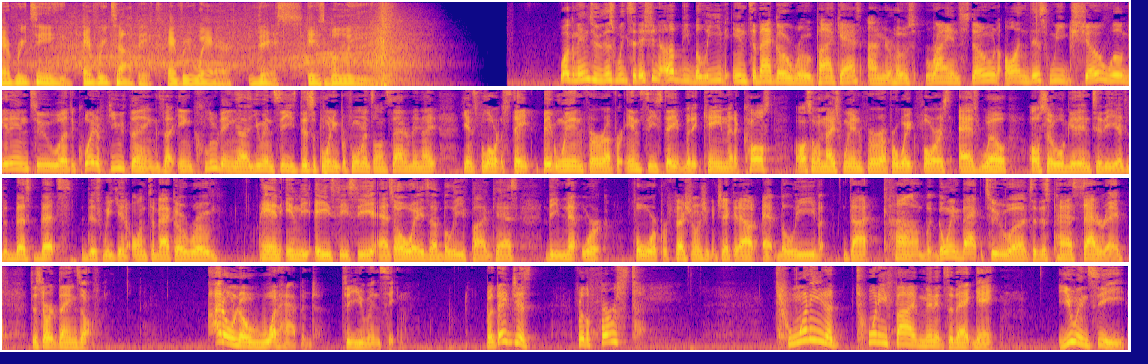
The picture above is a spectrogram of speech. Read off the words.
Every team, every topic, everywhere. This is Bleav. Welcome into this week's edition of the Bleav in Tobacco Road podcast. I'm your host, Ryan Stone. On this week's show, we'll get into uh, quite a few things, uh, including uh, UNC's disappointing performance on Saturday night against Florida State. Big win for uh, for NC State, but it came at a cost. Also, a nice win for uh, for Wake Forest as well. Also, we'll get into the uh, the best bets this weekend on Tobacco Road and in the ACC. As always, I Bleav podcast, the network for professionals. You can check it out at Bleav.com. But going back to uh, to this past Saturday to start things off, I don't know what happened to UNC, but they just for the first twenty to twenty five minutes of that game UNC,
